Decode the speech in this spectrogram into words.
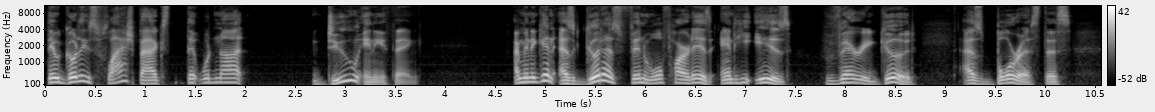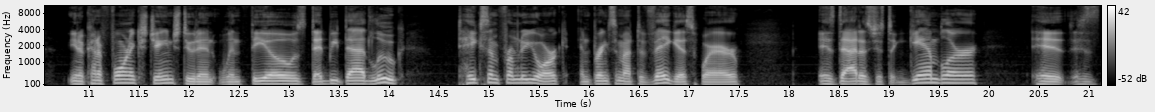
They would go to these flashbacks that would not do anything. I mean, again, as good as Finn Wolfhard is, and he is very good as Boris, this you know, kind of foreign exchange student when Theo's deadbeat dad, Luke, takes him from New York and brings him out to Vegas, where his dad is just a gambler. His, his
